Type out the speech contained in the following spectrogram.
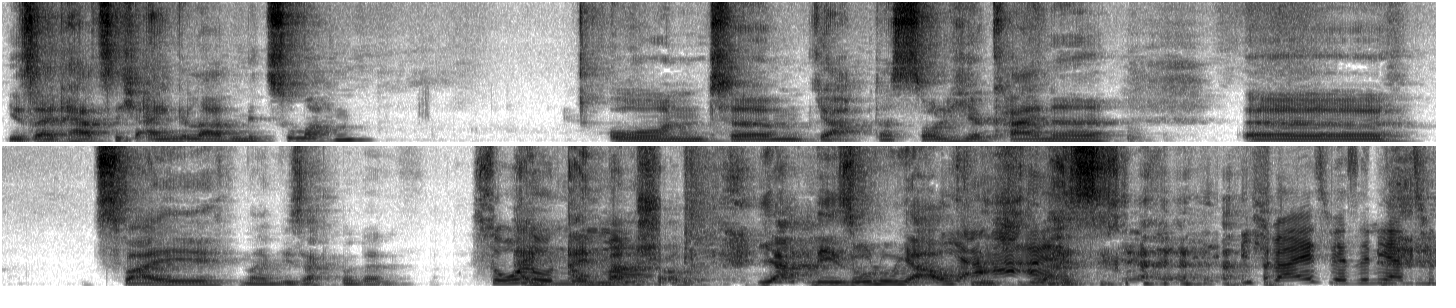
Ihr seid herzlich eingeladen mitzumachen. Und ähm, ja, das soll hier keine äh, zwei, nein, wie sagt man denn? Solo ein, ein Mann schon. Ja, nee, Solo ja auch ja, nicht. Weißt. Ich weiß, wir sind ja zu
